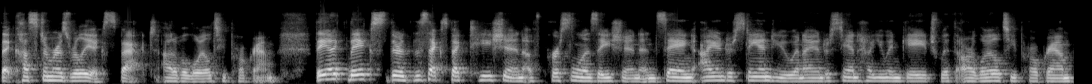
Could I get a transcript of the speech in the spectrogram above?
that customers really expect out of a loyalty program. They, they, they're this expectation of personalization and saying, I understand you and I understand how you engage with our loyalty program.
